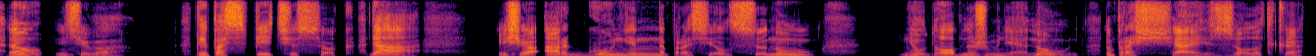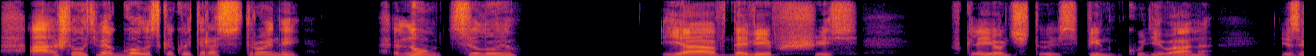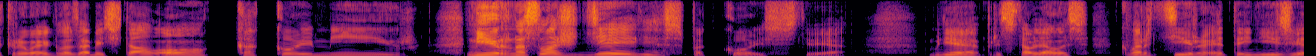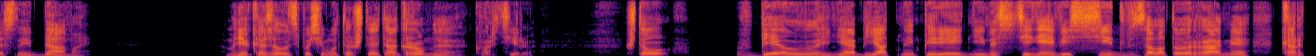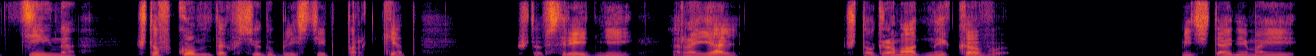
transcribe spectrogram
Ну, ничего. Ты поспи часок. Да, еще Аргунин напросился. Ну, неудобно же мне. Ну, ну прощай, золотко. А что у тебя голос какой-то расстроенный? Ну, целую. Я, вдавившись в клеенчатую спинку дивана и закрывая глаза, мечтал: "О, какой мир! Мир наслаждения, спокойствия!" Мне представлялась квартира этой неизвестной дамы. Мне казалось почему-то, что это огромная квартира, что в белой необъятной передней на стене висит в золотой раме картина, что в комнатах всюду блестит паркет, что в средней рояль, что громадный ков... Мечтания мои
